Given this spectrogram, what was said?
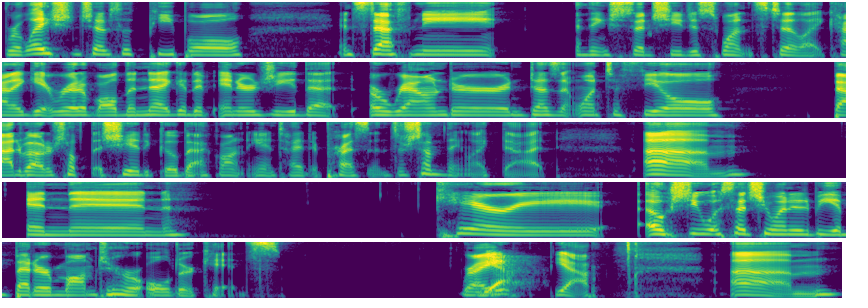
relationships with people. And Stephanie, I think she said she just wants to like kind of get rid of all the negative energy that around her and doesn't want to feel bad about herself that she had to go back on antidepressants or something like that. Um, and then Kary, oh, she said she wanted to be a better mom to her older kids, right? Yeah. yeah. Um,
